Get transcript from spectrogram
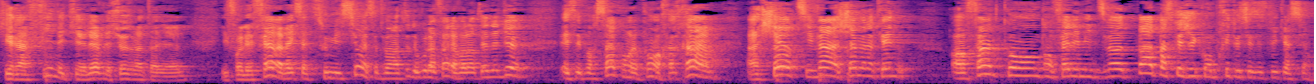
qui raffinent et qui élèvent les choses matérielles, il faut les faire avec cette soumission et cette volonté de vouloir faire la volonté de Dieu. Et c'est pour ça qu'on répond au Chacham, Asher Tziva Hashem En fin de compte, on fait les mitzvot pas parce que j'ai compris toutes ces explications.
